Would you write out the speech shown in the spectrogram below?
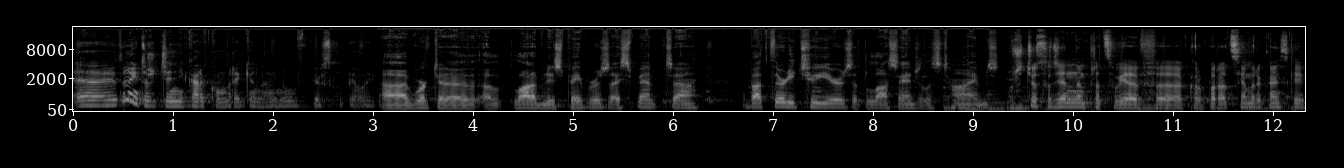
e, no i też dziennikarką regionalną w Bielsku-Białej. Uh, I've worked at a, a lot of newspapers. I spent uh, about 32 years at the Los Angeles Times. W życiu codziennym pracuję w e, korporacji amerykańskiej.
